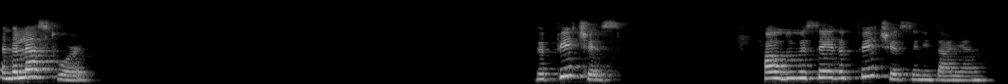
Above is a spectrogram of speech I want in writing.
And the last word. The peaches. How do we say the peaches in Italian?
